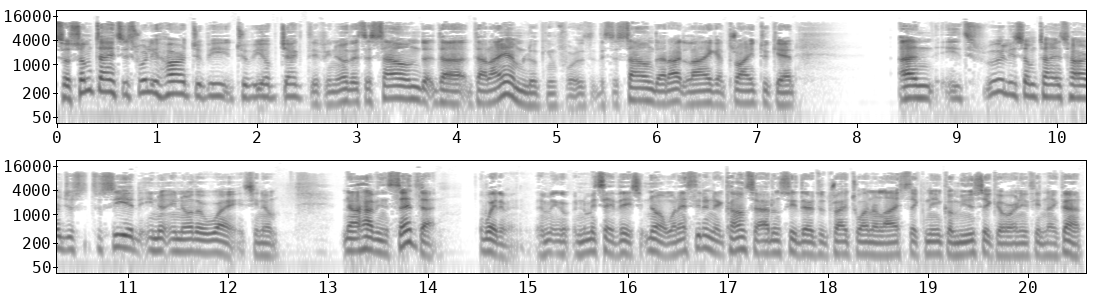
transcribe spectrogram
So sometimes it's really hard to be to be objective. You know, there's a sound that that I am looking for. There's a sound that I like. I try to get, and it's really sometimes hard just to see it in in other ways. You know. Now, having said that, wait a minute. Let me, let me say this. No, when I sit in a concert, I don't sit there to try to analyze technique or music or anything like that.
